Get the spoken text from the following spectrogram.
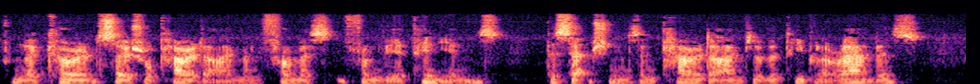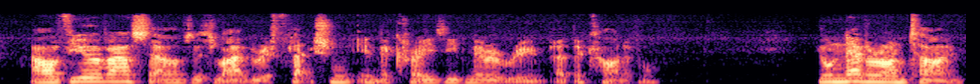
from the current social paradigm, and from, us, from the opinions, perceptions, and paradigms of the people around us, our view of ourselves is like the reflection in the crazy mirror room at the carnival. You're never on time.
